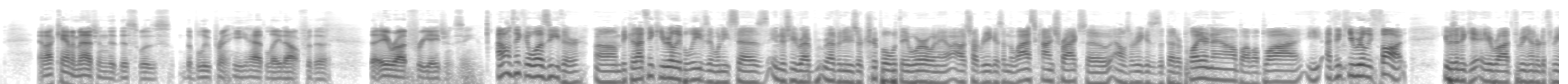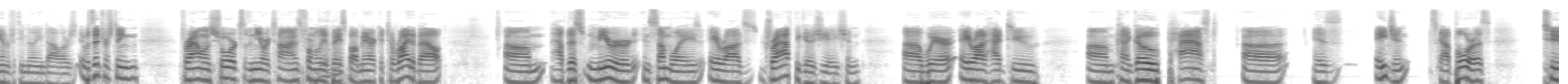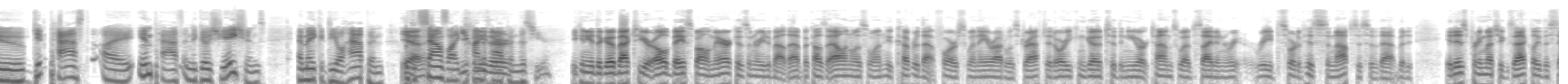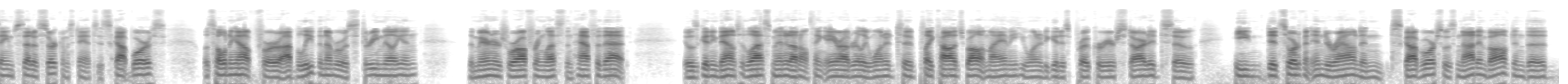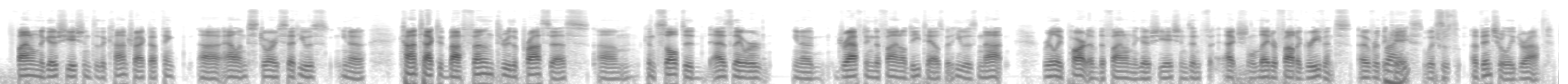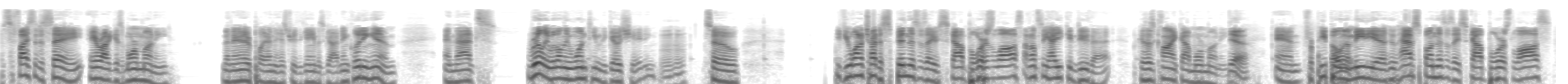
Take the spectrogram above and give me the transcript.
and I can't imagine that this was the blueprint he had laid out for the the A Rod free agency. I don't think it was either, um, because I think he really believes it when he says industry rev- revenues are triple what they were when Alex Rodriguez in the last contract. So Alex Rodriguez is a better player now. Blah blah blah. He, I think he really thought he was going to get a Rod three hundred to three hundred fifty million dollars. It was interesting for Alan Schwartz of the New York Times, formerly of Mhm. Baseball America, to write about um, how this mirrored in some ways A Rod's draft negotiation, uh, where A Rod had to um, kind of go past uh, his agent Scott Boras to get past a impasse in negotiations and make a deal happen. Which Yeah, it sounds like kind of happened this year. You can either go back to your old Baseball Americas and read about that because Alan was the one who covered that for us when A Rod was drafted, or you can go to the New York Times website and re- read sort of his synopsis of that. But it, it is pretty much exactly the same set of circumstances. Scott Boras was holding out for, I believe the number was three million. The Mariners were offering less than half of that. It was getting down to the last minute. I don't think A Rod really wanted to play college ball at Miami. He wanted to get his pro career started, so he did sort of an end around, and Scott Boras was not involved in the final negotiations of the contract. I think uh, Alan's story said he was, you know, contacted by phone through the process, um, consulted as they were, you know, drafting the final details, but he was not really part of the final negotiations, and f- actually later filed a grievance over the Right. case, which was eventually dropped. But suffice it to say, A Rod gets more money than any other player in the history of the game has gotten, including him, and that's really with only one team negotiating. hmm So, if you want to try to spin this as a Scott Boras loss, I don't see how you can do that because his client got more money. Yeah, And for people in the media who have spun this as a Scott Boras loss,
